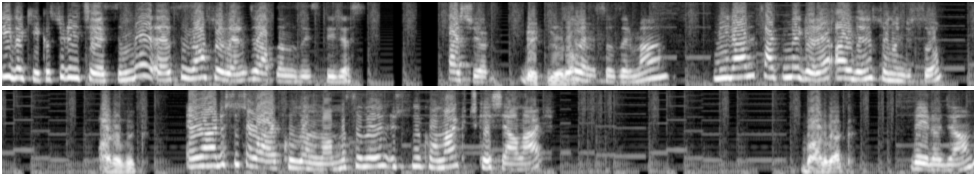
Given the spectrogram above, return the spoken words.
Bir dakika süre içerisinde e, sizden sorularınızı cevaplarınızı isteyeceğiz. Başlıyorum. Bekliyorum. Süremiz hazır mı? Miladi takvime göre ayların sonuncusu. Aralık. Evlerde süs olarak kullanılan masaların üstüne konulan küçük eşyalar. Bardak. Değil hocam.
